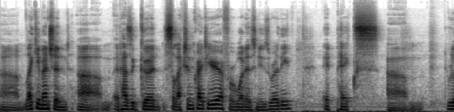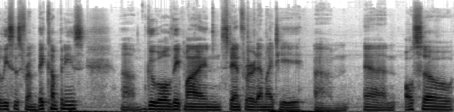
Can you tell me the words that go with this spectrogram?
Um, like you mentioned, um, it has a good selection criteria for what is newsworthy. It picks um, releases from big companies, um, Google, DeepMind, Stanford, MIT, um, and also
